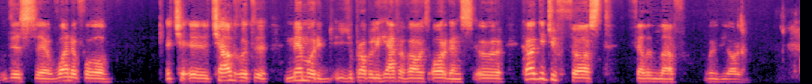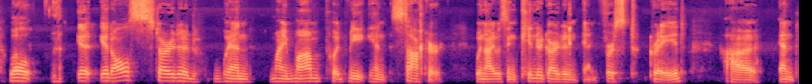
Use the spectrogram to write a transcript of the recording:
this uh, wonderful ch- childhood memory you probably have about organs. How did you first fell in love with the organ? Well, it it all started when my mom put me in soccer when I was in kindergarten and first grade, uh, and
